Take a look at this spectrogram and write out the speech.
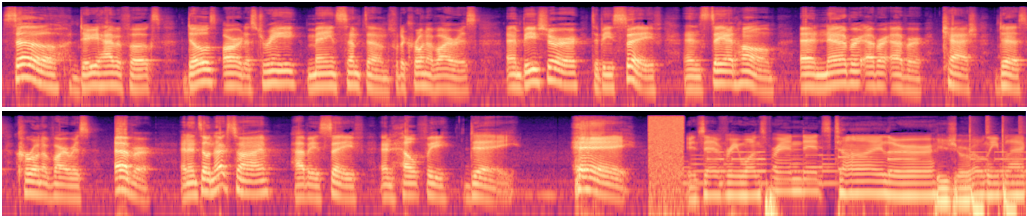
So, there you have it folks. Those are the three main symptoms for the coronavirus. And be sure to be safe and stay at home and never ever ever catch this coronavirus ever. And until next time, have a safe and healthy day. Hey! It's everyone's friend, it's Tyler. He's your only black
